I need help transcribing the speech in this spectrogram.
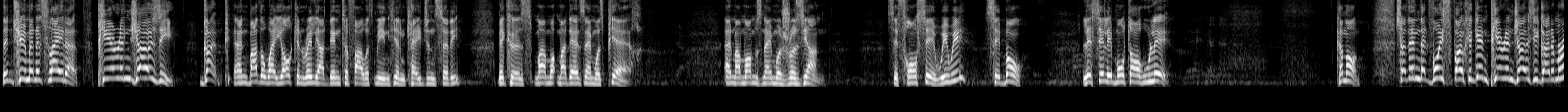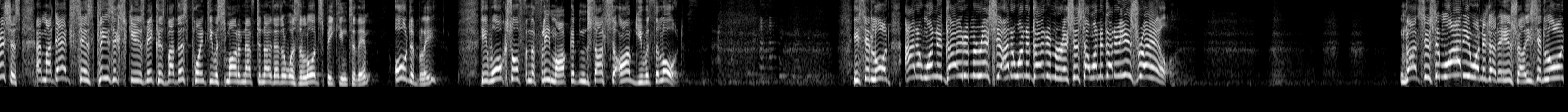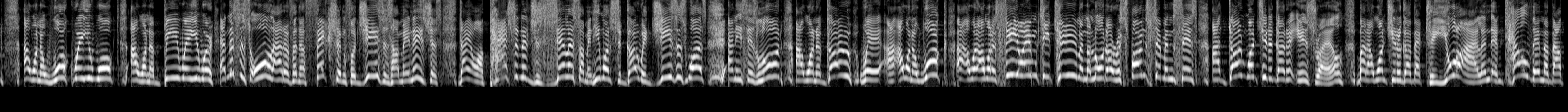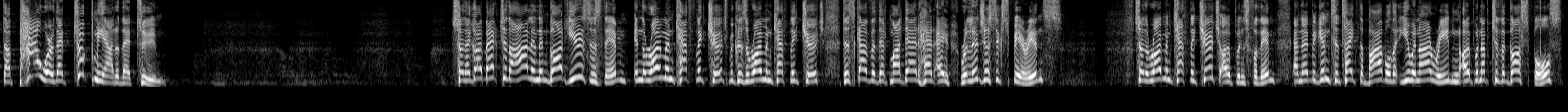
Then two minutes later, Pierre and Josie go. And by the way, y'all can really identify with me in here in Cajun City because my, my dad's name was Pierre and my mom's name was Josiane. C'est français, oui, oui, c'est bon. Laissez les bons temps rouler. Come on. So then that voice spoke again. Pierre and Josie go to Mauritius. And my dad says, Please excuse me, because by this point he was smart enough to know that it was the Lord speaking to them audibly, he walks off from the flea market and starts to argue with the Lord. He said, Lord, I don't want to go to Mauritius. I don't want to go to Mauritius. I want to go to Israel. God says to him, Why do you want to go to Israel? He said, Lord, I want to walk where you walked. I want to be where you were. And this is all out of an affection for Jesus. I mean, he's just, they are passionate, just zealous. I mean, he wants to go where Jesus was. And he says, Lord, I want to go where I, I want to walk. I, I want to see your empty tomb. And the Lord responds to him and says, I don't want you to go to Israel, but I want you to go back to your island and tell them about the power that took me out of that tomb. So they go back to the island, and God uses them in the Roman Catholic Church because the Roman Catholic Church discovered that my dad had a religious experience. So the Roman Catholic Church opens for them, and they begin to take the Bible that you and I read and open up to the Gospels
